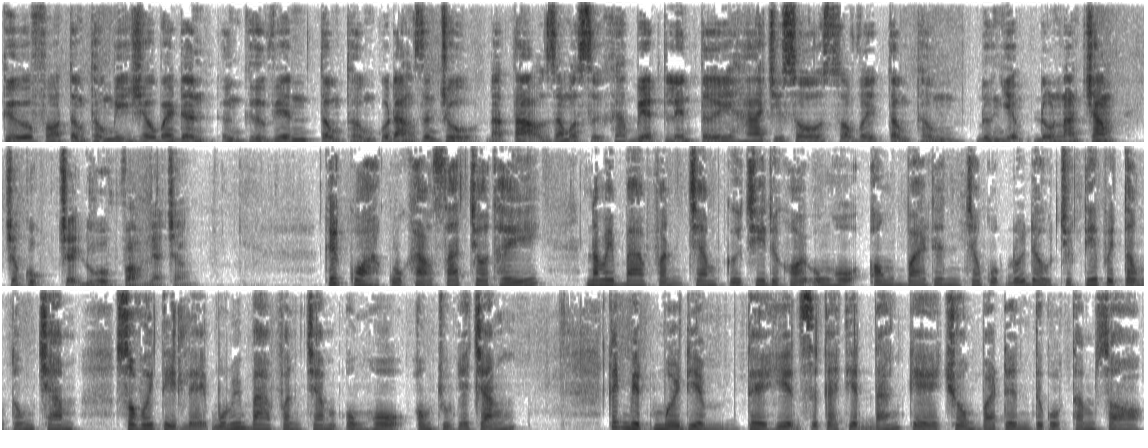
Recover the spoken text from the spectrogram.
cựu Phó Tổng thống Mỹ Joe Biden, ứng cử viên Tổng thống của Đảng Dân Chủ, đã tạo ra một sự khác biệt lên tới hai chữ số so với Tổng thống đương nhiệm Donald Trump trong cuộc chạy đua vào Nhà Trắng. Kết quả cuộc khảo sát cho thấy 53% cử tri được hỏi ủng hộ ông Biden trong cuộc đối đầu trực tiếp với Tổng thống Trump so với tỷ lệ 43% ủng hộ ông chủ Nhà Trắng. Cách biệt 10 điểm thể hiện sự cải thiện đáng kể cho ông Biden từ cuộc thăm dò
